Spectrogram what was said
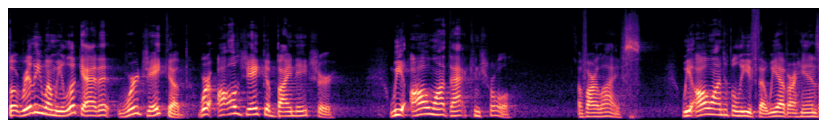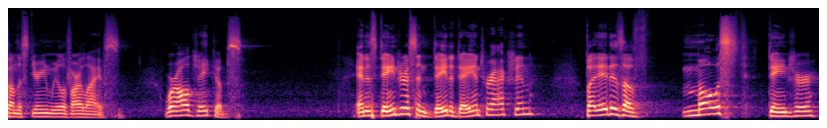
But really, when we look at it, we're Jacob. We're all Jacob by nature. We all want that control of our lives. We all want to believe that we have our hands on the steering wheel of our lives. We're all Jacobs. And it's dangerous in day to day interaction, but it is of most danger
